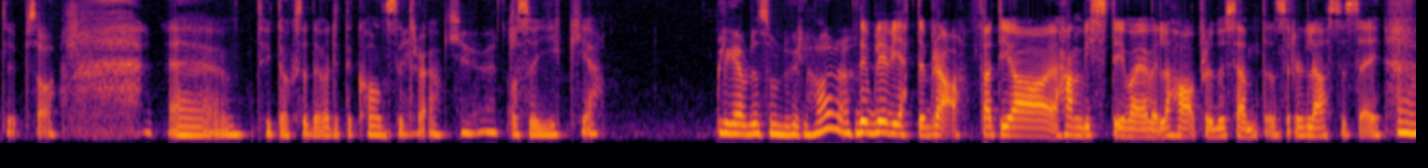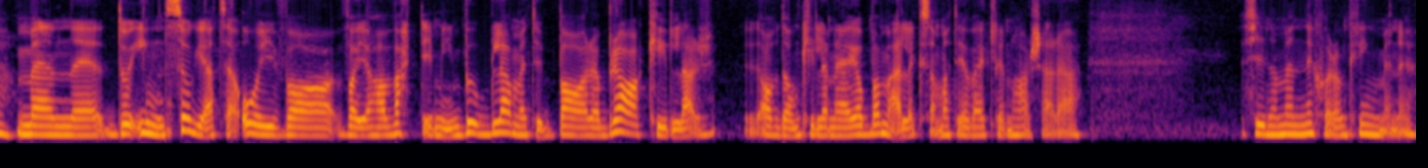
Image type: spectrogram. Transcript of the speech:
typ så. Eh, tyckte också att det var lite konstigt tror jag. Gud. Och så gick jag. Blev det som du ville ha det? Det blev jättebra för att jag, han visste ju vad jag ville ha producenten så det löste sig. Men eh, då insåg jag att så här, oj vad, vad jag har varit i min bubbla med typ bara bra killar av de killarna jag jobbar med. Liksom, att jag verkligen har så här, fina människor omkring mig nu.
